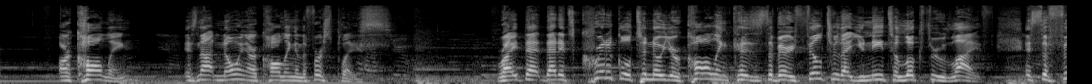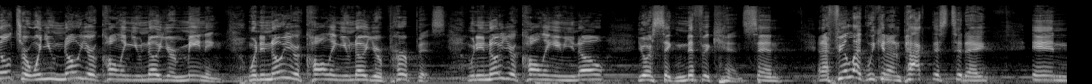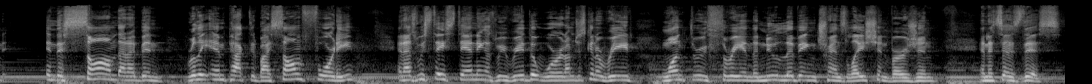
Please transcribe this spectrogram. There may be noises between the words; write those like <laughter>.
our calling is not knowing our calling in the first place. Right? That that it's critical to know your calling because it's the very filter that you need to look through life. It's the filter. When you know your calling, you know your meaning. When you know your calling, you know your purpose. When you know your calling and you know your significance. And, and I feel like we can unpack this today in, in this psalm that I've been really impacted by, Psalm 40. And as we stay standing, as we read the word, I'm just gonna read one through three in the New Living Translation version. And it says this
